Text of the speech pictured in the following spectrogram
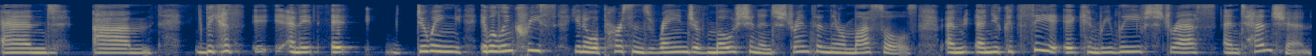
and um, because and it it doing it will increase you know a person's range of motion and strengthen their muscles. And and you could see it, it can relieve stress and tension.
